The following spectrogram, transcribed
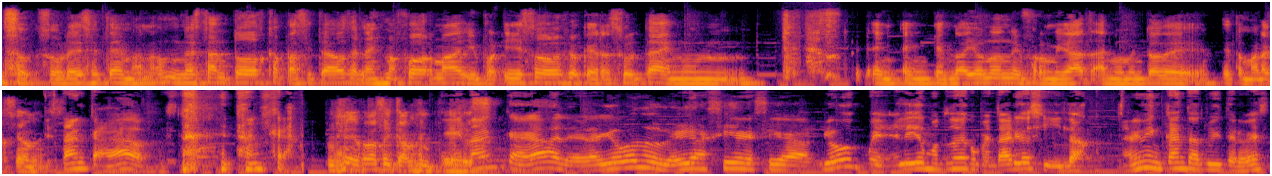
so- sobre ese tema, ¿no? No están todos capacitados de la misma forma y, por- y eso es lo que resulta en un en, en que no hay una uniformidad al momento de, de tomar acciones. están cagados pues. están cagados Básicamente. es- están cagados de verdad yo cuando veía así decía yo bueno, he leído un montón de comentarios y los, a mí me encanta Twitter ves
